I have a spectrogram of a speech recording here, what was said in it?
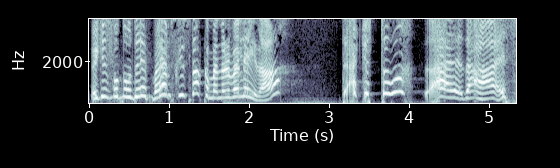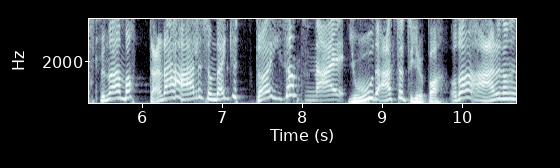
Jeg kunne fått noen til å hjelpe meg. Hvem skulle du snakka med når du var lei deg? Det er gutta, da! Det er, det er Espen, det er Matteren, det er liksom, det er gutta, ikke sant? Nei. Jo, det er støttegruppa. Og da er det sånn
